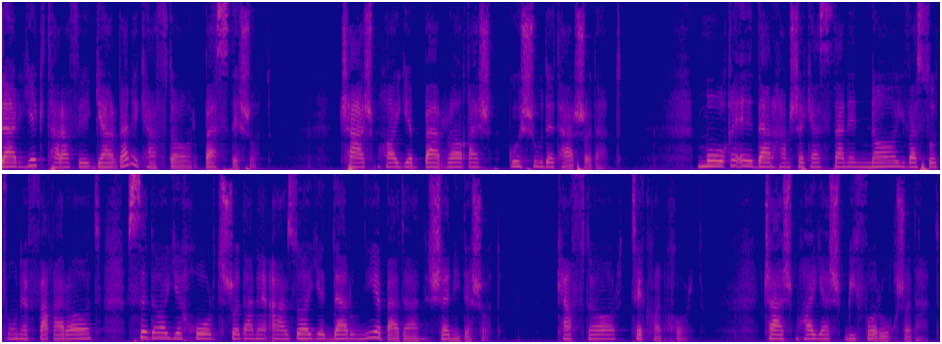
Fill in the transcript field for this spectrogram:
در یک طرف گردن کفتار بسته شد. چشم های براغش گشوده تر شدند. موقع در هم شکستن نای و ستون فقرات صدای خرد شدن اعضای درونی بدن شنیده شد. کفتار تکان خورد. چشمهایش بیفروغ شدند.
